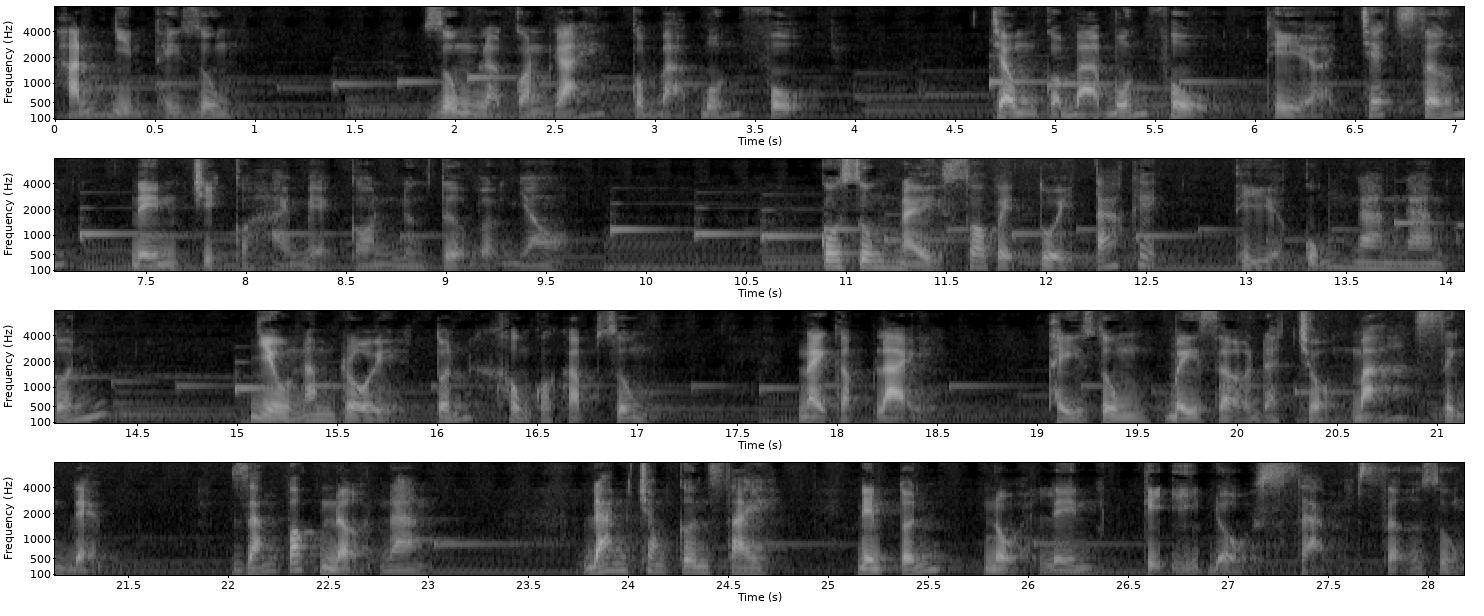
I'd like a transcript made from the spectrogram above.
hắn nhìn thấy Dung. Dung là con gái của bà bốn phụ. Chồng của bà bốn phụ thì ờ, chết sớm nên chỉ có hai mẹ con nương tựa vào nhau. Cô Dung này so về tuổi tác ấy thì cũng ngang ngang Tuấn. Nhiều năm rồi Tuấn không có gặp Dung. Nay gặp lại Thấy Dung bây giờ đã trổ mã xinh đẹp, dáng vóc nở nang. Đang trong cơn say nên Tuấn nổi lên cái ý đồ sảm sỡ Dung.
